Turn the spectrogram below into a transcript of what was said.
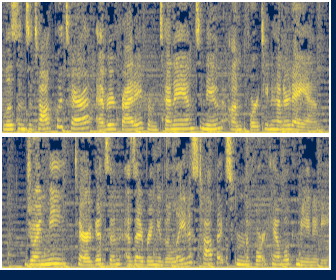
Listen to Talk with Tara every Friday from 10 a.m. to noon on 1400 a.m. Join me, Tara Goodson, as I bring you the latest topics from the Fort Campbell community.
